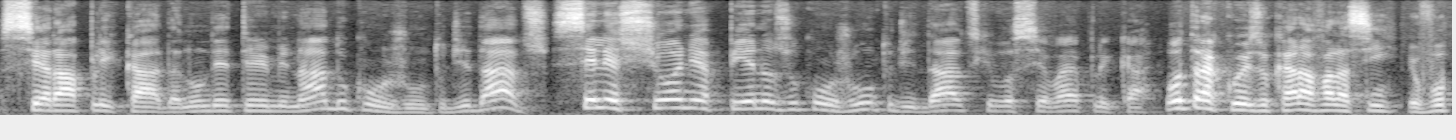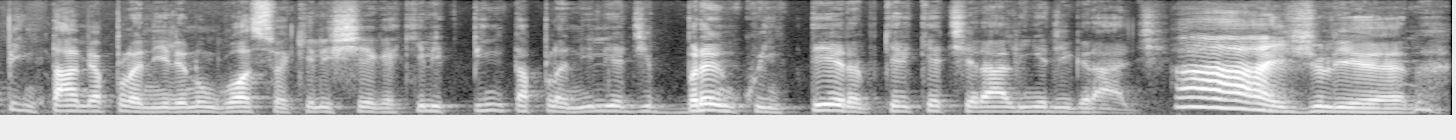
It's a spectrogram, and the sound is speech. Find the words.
será aplicada num determinado conjunto de dados, selecione apenas o conjunto de dados que você vai aplicar. Outra coisa, o cara fala assim, eu vou pintar minha planilha, eu não gosto disso aqui, ele chega aqui, ele pinta a planilha de branco inteira, porque ele quer tirar a linha de grade. Ai, Juliana.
